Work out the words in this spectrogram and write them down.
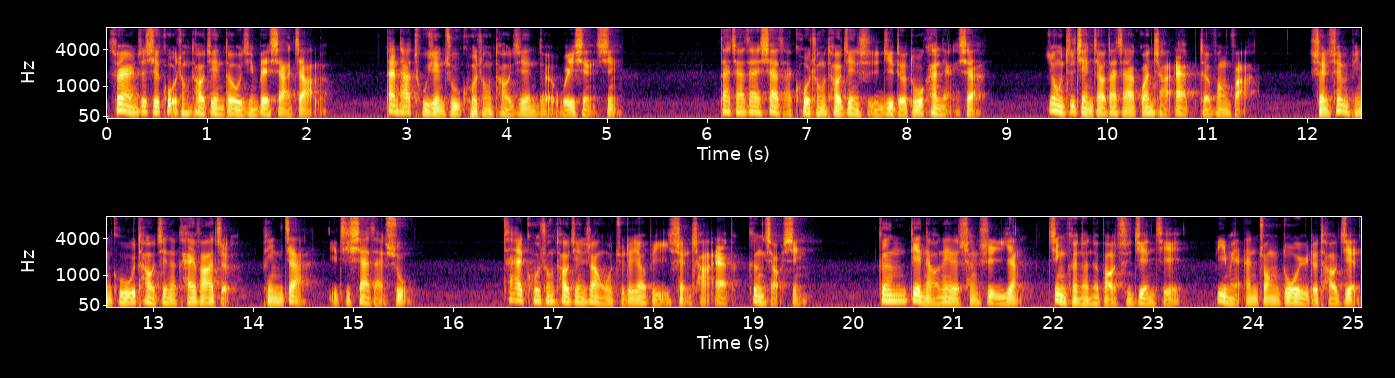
虽然这些扩充套件都已经被下架了，但它凸显出扩充套件的危险性。大家在下载扩充套件时，记得多看两下，用之前教大家观察 App 的方法，审慎评估套件的开发者、评价以及下载数。在扩充套件上，我觉得要比审查 App 更小心，跟电脑内的程式一样，尽可能的保持简洁，避免安装多余的套件。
